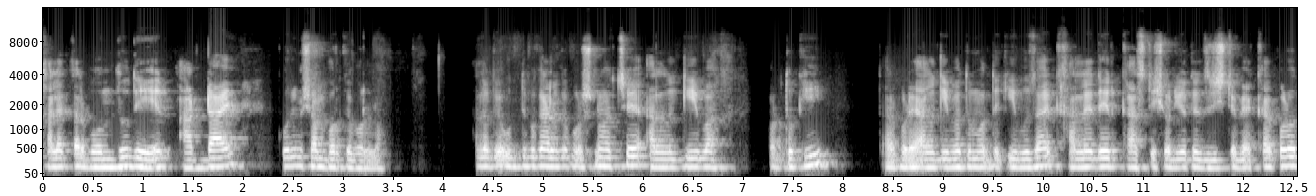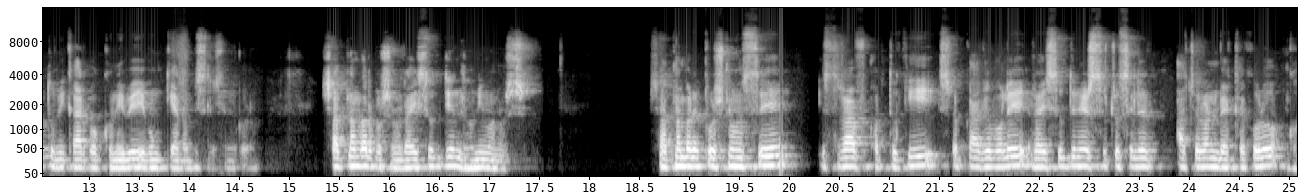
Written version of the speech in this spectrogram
খালেদ তার বন্ধুদের আড্ডায় করিম সম্পর্কে বলল। আলোকে উদ্দীপকের আলোকে প্রশ্ন হচ্ছে আলগিবা অর্থ কি? তারপরে আলগিবাতুর মধ্যে কি বোঝায়? খালেদের কাজটি শরীয়তের দৃষ্টি ব্যাখ্যা করো, তুমি কার পক্ষ নেবে এবং কেন বিশ্লেষণ করো? সাত নম্বর প্রশ্ন, রাইসুদ্দিন ধনী মানুষ। সাত নম্বরের প্রশ্ন হচ্ছে, ইসরাফ অর্থ কি? ইসরাফ কাকে বলে? রাইসুদ্দিনের ছোট ছেলের আচরণ ব্যাখ্যা করো। ঘ,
